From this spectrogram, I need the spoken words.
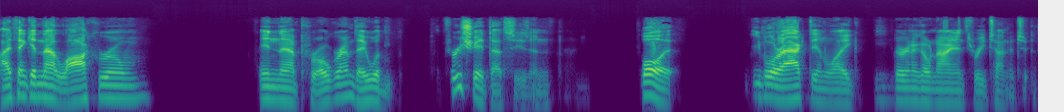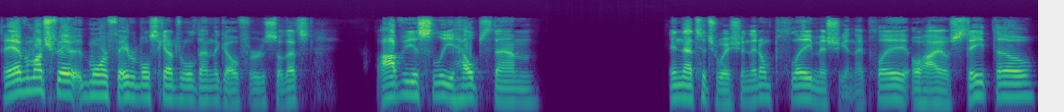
I think in that locker room, in that program, they would appreciate that season. But people are acting like they're going to go nine and three, 10 and two. They have a much fa- more favorable schedule than the Gophers, so that's obviously helps them in that situation. They don't play Michigan. They play Ohio State though.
